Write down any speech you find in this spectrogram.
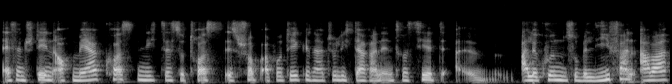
Es entstehen auch Mehrkosten. Nichtsdestotrotz ist Shop Apotheke natürlich daran interessiert, äh, alle Kunden zu beliefern. Aber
